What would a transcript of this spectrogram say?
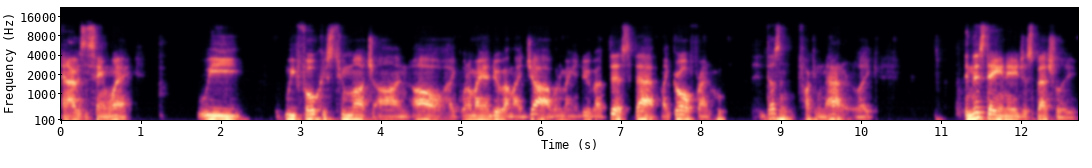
and I was the same way. We we focus too much on oh like what am I gonna do about my job? What am I gonna do about this that my girlfriend? Who it doesn't fucking matter. Like in this day and age, especially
